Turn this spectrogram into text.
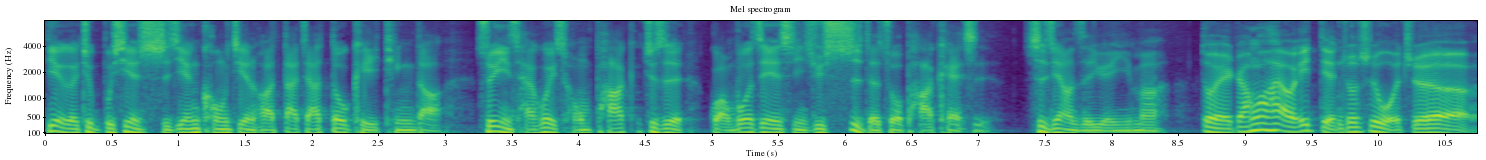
第二个就不限时间空间的话，大家都可以听到。所以你才会从 Park 就是广播这件事情去试着做 Podcast，是这样子的原因吗？对，然后还有一点就是，我觉得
